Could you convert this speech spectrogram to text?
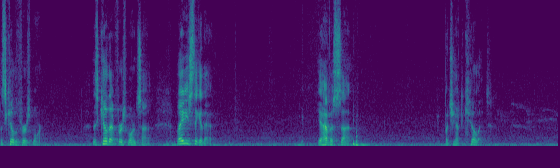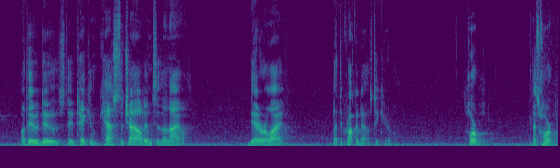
Let's kill the firstborn. Let's kill that firstborn son. Ladies, think of that. You have a son, but you have to kill it what they would do is they would take and cast the child into the Nile, dead or alive. Let the crocodiles take care of him. It's horrible. That's horrible.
